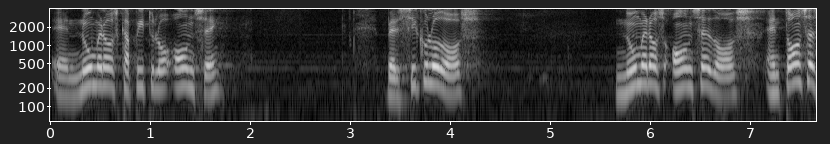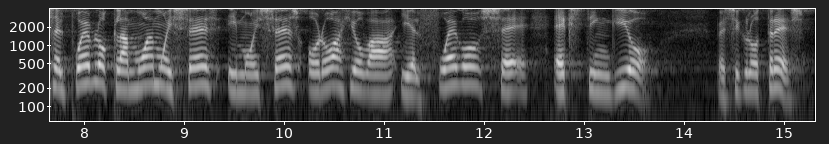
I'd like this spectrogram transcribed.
en Números capítulo 11, versículo 2, Números 11:2. Entonces el pueblo clamó a Moisés y Moisés oró a Jehová y el fuego se extinguió. Versículo 3.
